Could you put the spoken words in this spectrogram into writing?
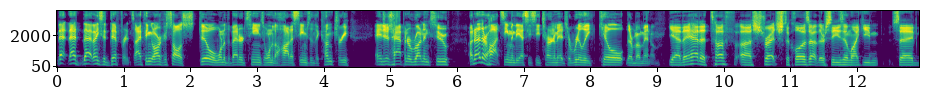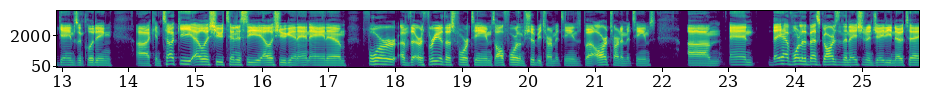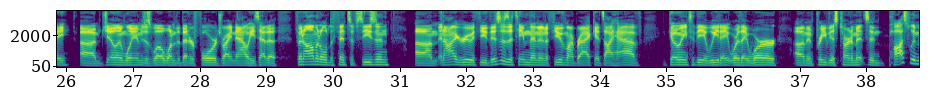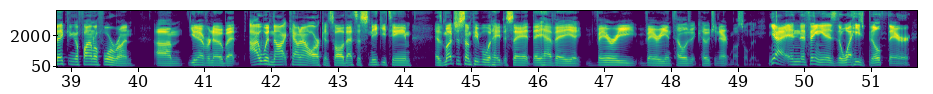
that that that makes a difference. I think Arkansas is still one of the better teams, one of the hottest teams in the country, and just happened to run into another hot team in the SEC tournament to really kill their momentum. Yeah, they had a tough uh, stretch to close out their season, like you said. Games including uh, Kentucky, LSU, Tennessee, LSU again, and A and M. Four of the or three of those four teams, all four of them should be tournament teams, but are tournament teams. Um, and they have one of the best guards in the nation in JD Notae. Um, Jalen Williams as well, one of the better forwards right now. He's had a phenomenal defensive season. Um, and I agree with you. This is a team that in a few of my brackets I have going to the Elite Eight where they were um, in previous tournaments and possibly making a Final Four run. Um, you never know, but I would not count out Arkansas. That's a sneaky team. As much as some people would hate to say it, they have a very, very intelligent coach in Eric Musselman. Yeah, and the thing is, the way he's built there,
